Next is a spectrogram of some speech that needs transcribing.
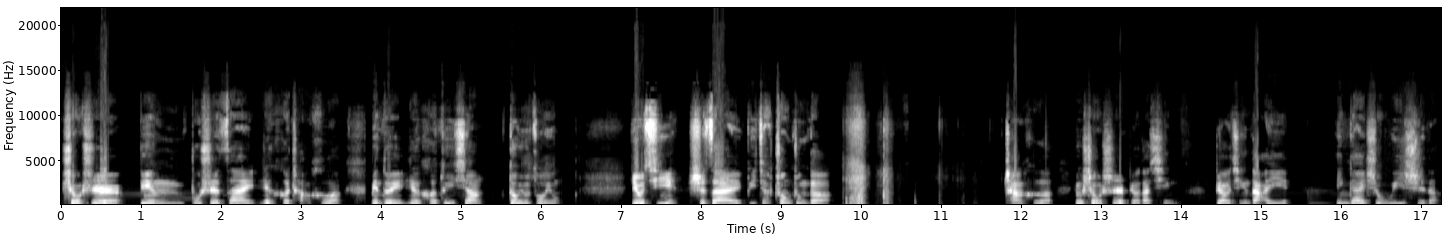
手势并不是在任何场合、面对任何对象都有作用，尤其是在比较庄重的场合，用手势表达情、表情达意，应该是无意识的，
